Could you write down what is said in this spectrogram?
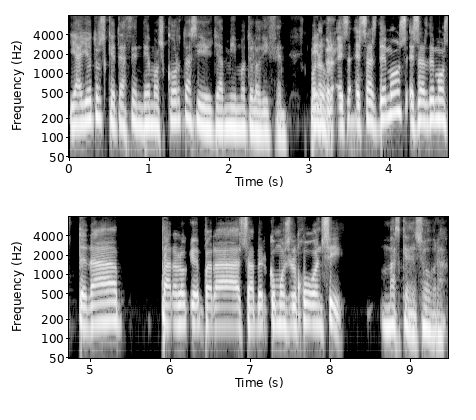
y hay otros que te hacen demos cortas y ya mismo te lo dicen. bueno, Pero pero es- esas demos, esas demos te da para lo que, para saber cómo es el juego en sí. más que de sobra.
